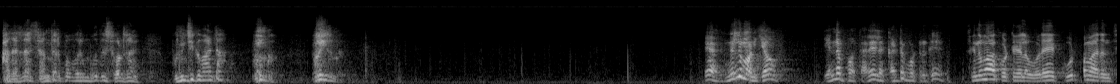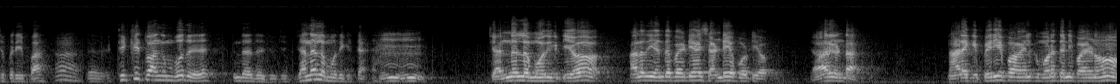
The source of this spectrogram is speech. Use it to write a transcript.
அதெல்லாம் சந்தர்ப்பம் வரும்போது சொல்றேன். புரிஞ்சுக்க வேண்டாம். போங்க போயிருங்க. ஏ நில்லு மாணிக்கம் என்னப்பா தலையில கட்டுப்பட்டிருக்கு சினிமா கொட்டையில ஒரே கூட்டமா இருந்துச்சு பெரியப்பா. டிக்கெட் வாங்கும்போது இந்த இந்த ஜன்னல்ல மோதிக்கிட்டேன். ஜன்னல்ல மோதிக்கிட்டியோ அல்லது எந்த பேட்டியா சண்டைய போட்டியோ? யாரு கண்டா? நாளைக்கு பெரியப்பா வயலுக்கு முறை தண்ணி பயணம்.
